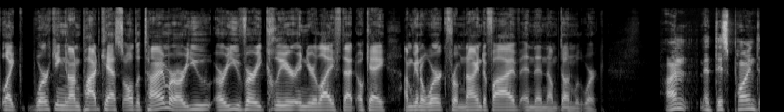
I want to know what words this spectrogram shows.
like working on podcasts all the time or are you are you very clear in your life that okay, I'm going to work from 9 to 5 and then I'm done with work? I'm at this point.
